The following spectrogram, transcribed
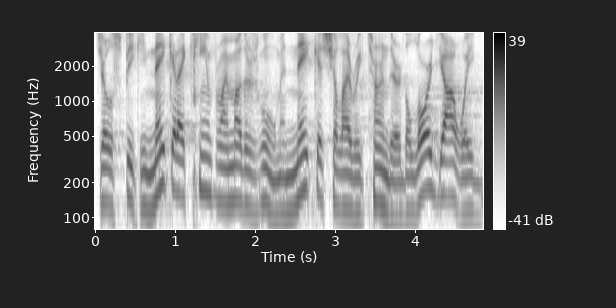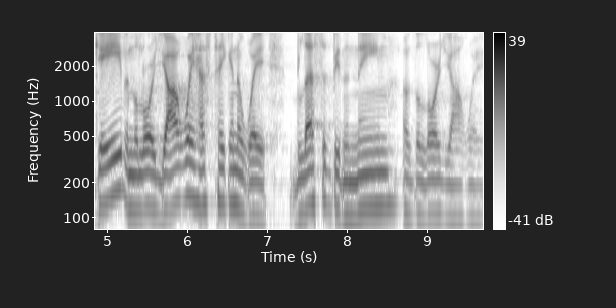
Job speaking, Naked I came from my mother's womb, and naked shall I return there. The Lord Yahweh gave, and the Lord Yahweh has taken away. Blessed be the name of the Lord Yahweh.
